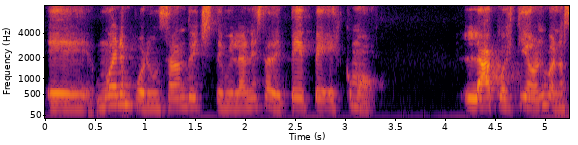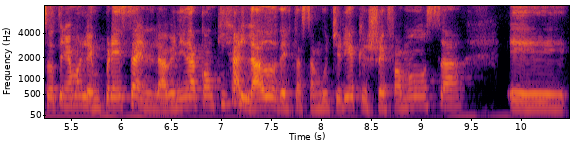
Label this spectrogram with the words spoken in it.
eh, mueren por un sándwich de milanesa de Pepe, es como la cuestión. Bueno, nosotros teníamos la empresa en la avenida Conquija al lado de esta sanguchería que es re famosa. Eh,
